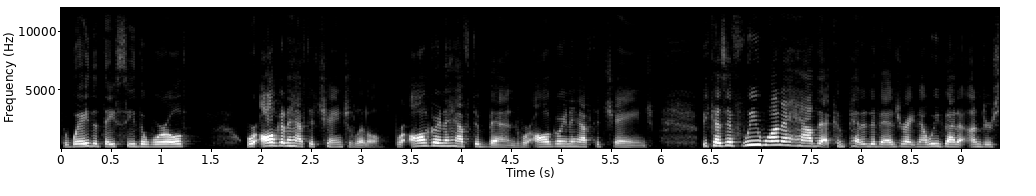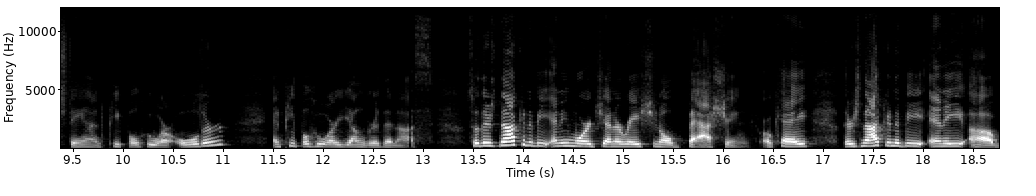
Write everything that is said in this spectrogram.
the way that they see the world, we're all going to have to change a little. We're all going to have to bend. We're all going to have to change. Because if we want to have that competitive edge right now, we've got to understand people who are older and people who are younger than us. So there's not going to be any more generational bashing, okay? There's not going to be any uh,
